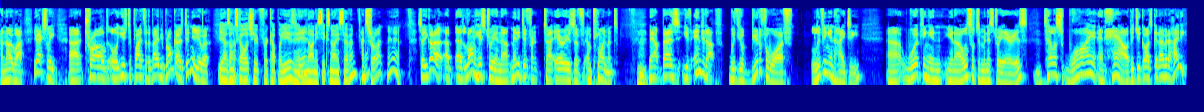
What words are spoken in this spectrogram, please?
I know uh, you actually uh, trialled or used to play for the Baby Broncos, didn't you? You were yeah, I was on scholarship for a couple of years in Yeah. 96, 97. That's right. Yeah. So you've got a, a, a long history in uh, many different uh, areas of employment. Now, Baz, you've ended up with your beautiful wife living in Haiti, uh, working in you know all sorts of ministry areas. Tell us why and how did you guys get over to Haiti?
